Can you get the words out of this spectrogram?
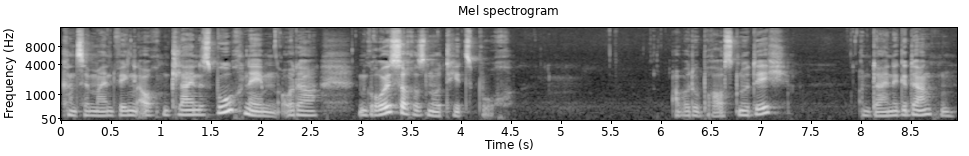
Kannst ja meinetwegen auch ein kleines Buch nehmen oder ein größeres Notizbuch. Aber du brauchst nur dich und deine Gedanken.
